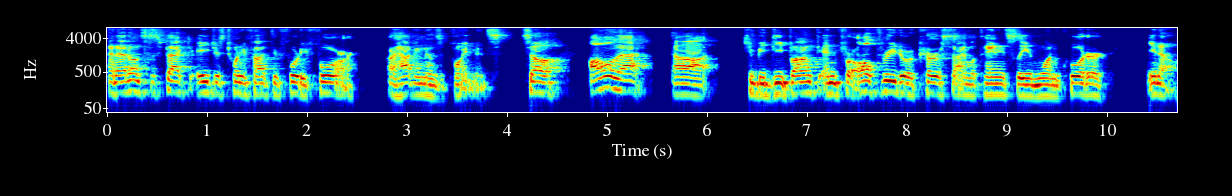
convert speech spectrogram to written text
And I don't suspect ages 25 through 44 are having those appointments. So all of that uh, can be debunked. And for all three to occur simultaneously in one quarter, you know,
